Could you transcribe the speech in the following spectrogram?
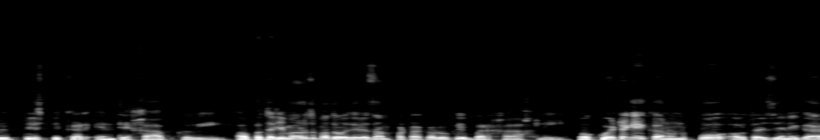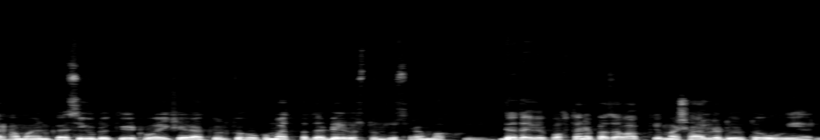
ډپټي سپیکر انتخاب کوي او په دریمه ورځ به د وزیراعظم په ټاکلو کې برخه اخلي. په کویټه کې قانون پوه او تجزیه نګار همایون کسیو ډوکیټ وایي چې راتلونکی حکومت به د ډیرو ستونزو سره مخ وي. ده د یوې پوښتنې په ځواب کې مشال رډیو ته وویل.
